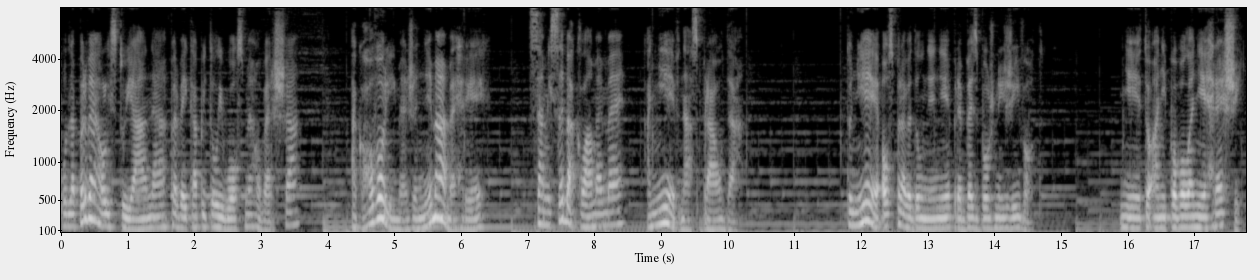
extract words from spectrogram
Podľa prvého listu Jána, 1. kapitoly 8. verša, ak hovoríme, že nemáme hriech, sami seba klameme a nie je v nás pravda. To nie je ospravedlnenie pre bezbožný život. Nie je to ani povolenie hrešiť.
